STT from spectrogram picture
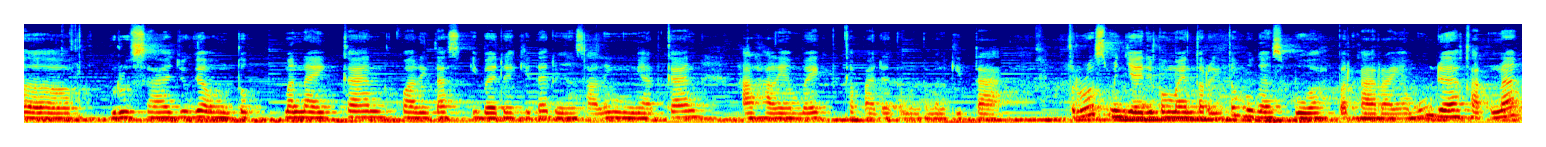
eh, berusaha juga untuk menaikkan kualitas ibadah kita dengan saling mengingatkan hal-hal yang baik kepada teman-teman kita. Terus menjadi pementor itu bukan sebuah perkara yang mudah karena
